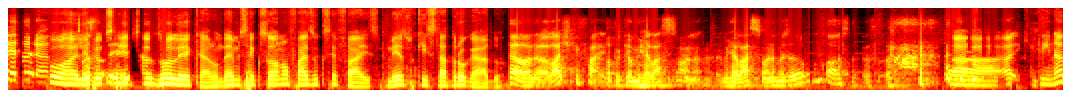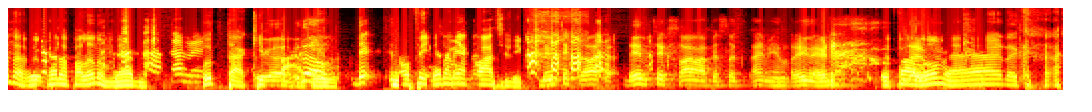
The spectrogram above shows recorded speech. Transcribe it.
Dedurando. Porra, sei de seus rolês, cara. Um demissexual não faz o que você faz, mesmo que está drogado. Não, não, lógico que faz. Só porque eu me relaciono. Eu me relaciono, mas eu não gosto. Eu Ah, não tem nada a ver, o cara falando merda. Tá vendo? Puta que pariu. Não, de, Tá ofendendo a minha classe, Lipe. demissexual, demissexual é uma pessoa que. Ai mesmo, falei merda. Você falou merda, cara.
